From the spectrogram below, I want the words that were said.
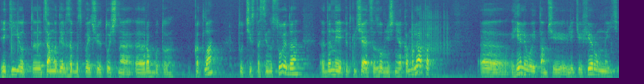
який от е, ця модель забезпечує точно е, роботу котла. Тут чиста синусоїда, до неї підключається зовнішній акумулятор, е, гелєвий там, чи літіоферумний,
